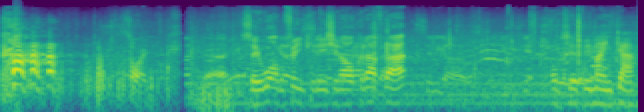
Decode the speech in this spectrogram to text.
Sorry. So what I'm thinking is, you know, I could have that. Obviously, it's my main gaff.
